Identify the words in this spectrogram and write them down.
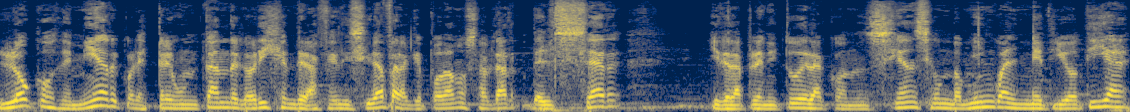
Locos de miércoles preguntando el origen de la felicidad para que podamos hablar del ser y de la plenitud de la conciencia un domingo al mediodía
